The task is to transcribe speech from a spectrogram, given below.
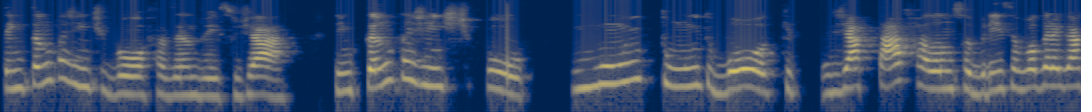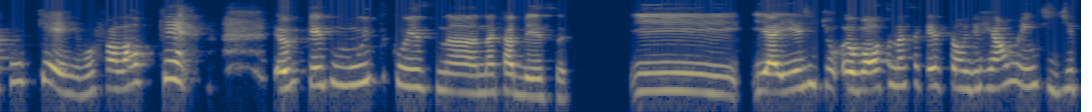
tem tanta gente boa fazendo isso já. Tem tanta gente, tipo, muito, muito boa que já tá falando sobre isso. Eu vou agregar com o quê? Eu vou falar o quê? Eu fiquei muito com isso na, na cabeça. E, e aí a gente, eu volto nessa questão de realmente de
